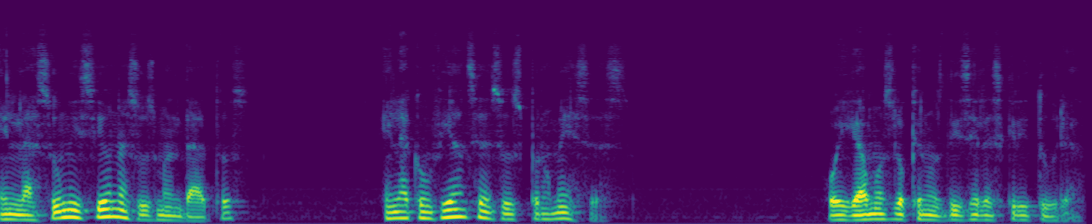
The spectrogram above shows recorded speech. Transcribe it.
en la sumisión a sus mandatos, en la confianza en sus promesas. Oigamos lo que nos dice la Escritura.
